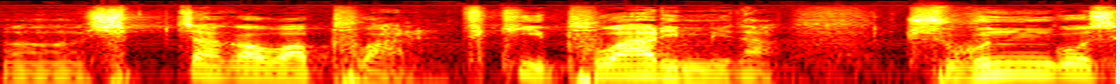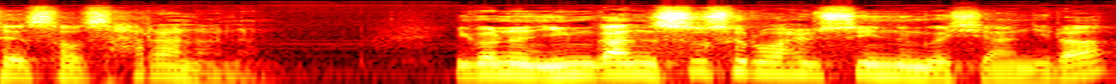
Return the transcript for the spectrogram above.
어, 십자가와 부활, 특히 부활입니다. 죽은 곳에서 살아나는. 이거는 인간 스스로 할 수 있는 것이 아니라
